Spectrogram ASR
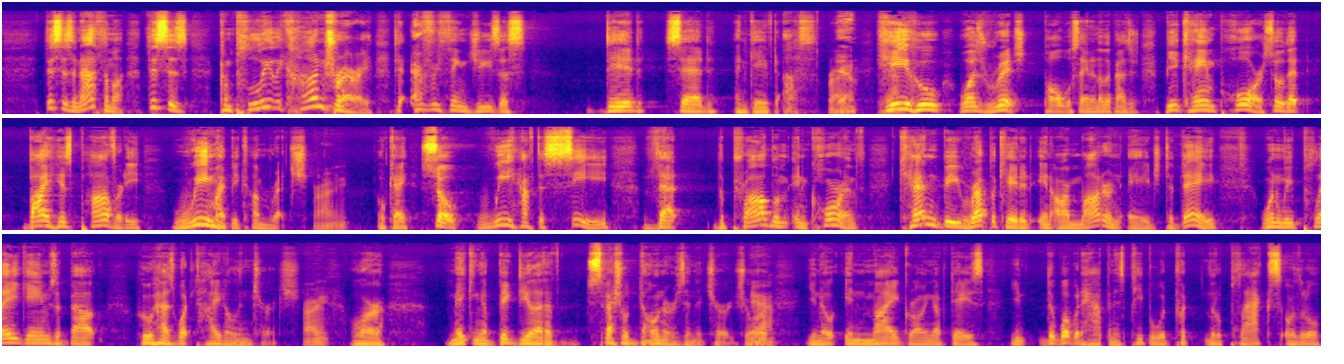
this is anathema. This is completely contrary to everything Jesus did, said, and gave to us. Right. Yeah. He who was rich, Paul will say in another passage, became poor so that by his poverty we might become rich. Right. Okay, so we have to see that the problem in Corinth can be replicated in our modern age today when we play games about who has what title in church Right. or making a big deal out of special donors in the church or Yeah. you know in my growing up days you, the, what would happen is people would put little plaques or little,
